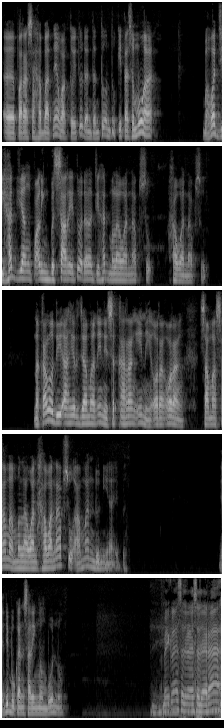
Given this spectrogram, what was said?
e, para sahabatnya waktu itu dan tentu untuk kita semua bahwa jihad yang paling besar itu adalah jihad melawan nafsu, hawa nafsu. Nah, kalau di akhir zaman ini sekarang ini orang-orang sama-sama melawan hawa nafsu aman dunia itu. Jadi bukan saling membunuh. Baiklah saudara-saudara,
